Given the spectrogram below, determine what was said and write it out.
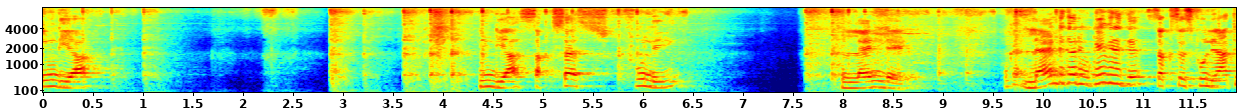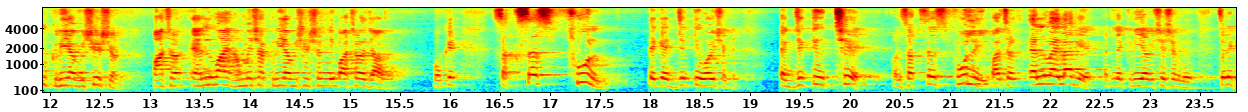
India India successfully landed okay land કર્યું કેવી રીતે? સક્સેસફુલી આ થયું ક્રિયા વિશેષણ. પાછળ એલવાય હંમેશા ક્રિયા વિશેષણની પાછળ જ આવે. ઓકે સક્સેસફુલ એક એડજેક્ટિવ હોઈ શકે. એડજેક્ટિવ છે, પણ સક્સેસફુલી પાછળ એલવાય લાગે એટલે ક્રિયા વિશેષણ હોય જ્યારે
